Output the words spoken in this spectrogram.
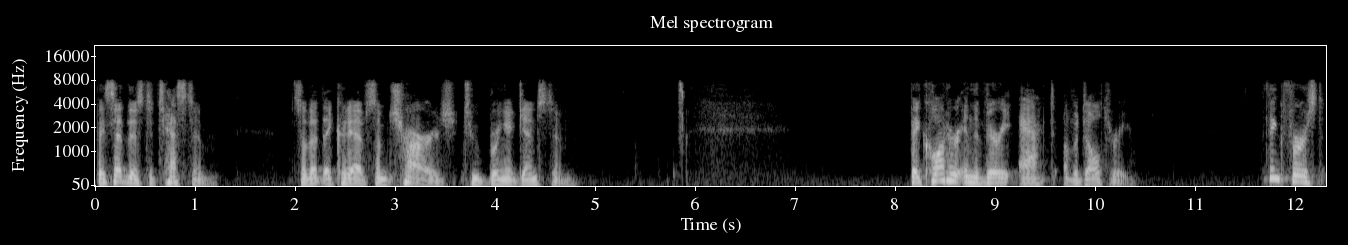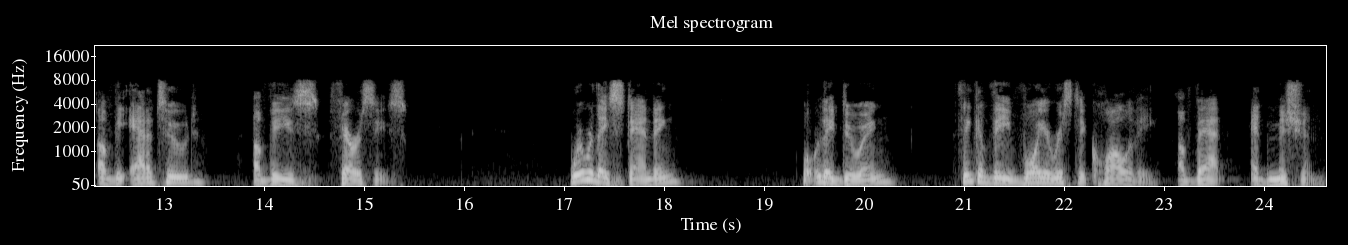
They said this to test him, so that they could have some charge to bring against him. They caught her in the very act of adultery. Think first of the attitude of these Pharisees. Where were they standing? What were they doing? Think of the voyeuristic quality of that admission.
